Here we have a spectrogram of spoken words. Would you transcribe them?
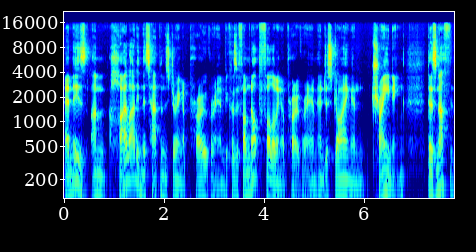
And these I'm highlighting this happens during a program because if I'm not following a program and just going and training, there's nothing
